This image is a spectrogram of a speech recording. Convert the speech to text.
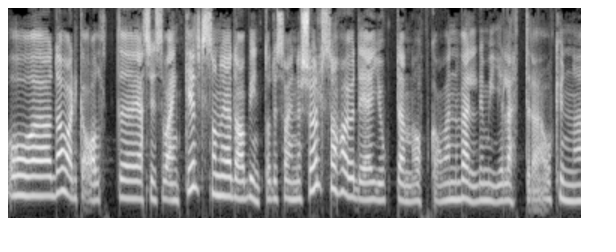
Og eh, da var det ikke alt eh, jeg syntes var enkelt, så når jeg da begynte å designe sjøl, så har jo det gjort denne oppgaven veldig mye lettere. Å kunne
